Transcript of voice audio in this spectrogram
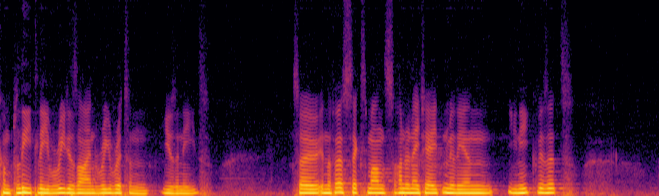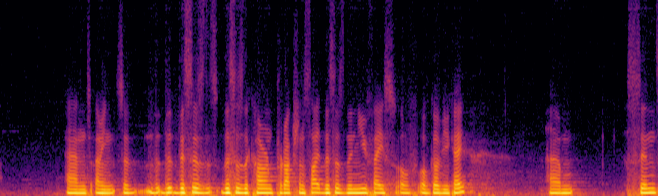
completely redesigned, rewritten user needs. So in the first six months, 188 million unique visits, and I mean, so th th this is this is the current production site. This is the new face of of GovUK. Um, since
